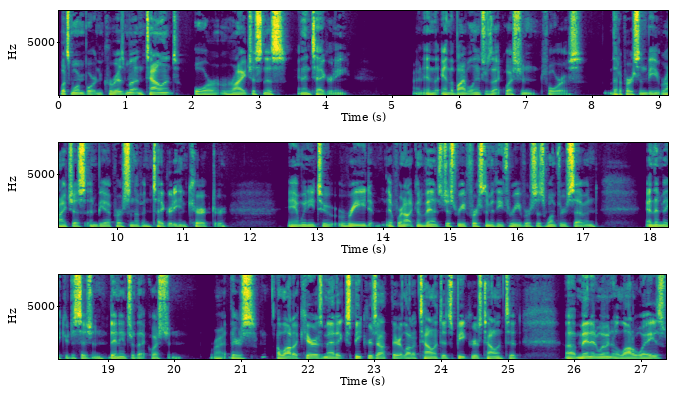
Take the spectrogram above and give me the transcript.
What's more important, charisma and talent, or righteousness and integrity? And the, and the Bible answers that question for us that a person be righteous and be a person of integrity and character. And we need to read, if we're not convinced, just read 1 Timothy 3, verses 1 through 7, and then make your decision. Then answer that question, right? There's a lot of charismatic speakers out there, a lot of talented speakers, talented uh, men and women in a lot of ways,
